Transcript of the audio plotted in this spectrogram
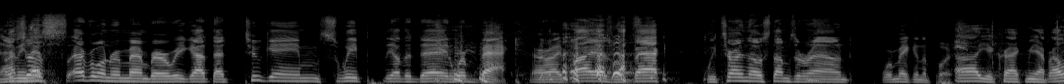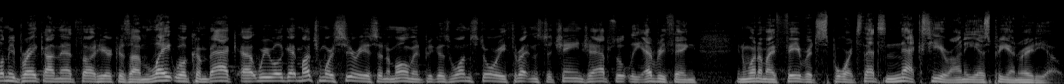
I Let's mean, that's just everyone remember we got that two game sweep the other day, and we're back. All right, Baez, we're back. We turn those thumbs around. We're making the push. Oh, you crack me up. All right, let me break on that thought here because I'm late. We'll come back. Uh, we will get much more serious in a moment because one story threatens to change absolutely everything in one of my favorite sports. That's next here on ESPN Radio.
